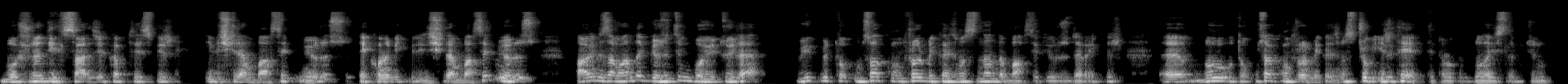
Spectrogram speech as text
boşuna değil. Sadece kapitalist bir ilişkiden bahsetmiyoruz. Ekonomik bir ilişkiden bahsetmiyoruz. Aynı zamanda gözetim boyutuyla büyük bir toplumsal kontrol mekanizmasından da bahsediyoruz demektir. E, bu toplumsal kontrol mekanizması çok irite etti dolayısıyla bütün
